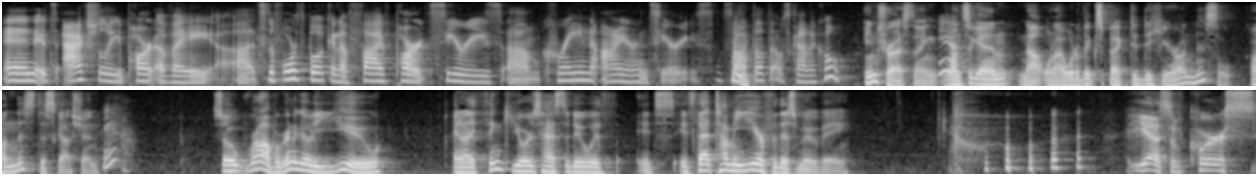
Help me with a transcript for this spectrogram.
and it's actually part of a. Uh, it's the fourth book in a five-part series, um, Crane Iron series. So I thought that was kind of cool. Interesting. Yeah. Once again, not what I would have expected to hear on this on this discussion. Yeah. So, Rob, we're going to go to you, and I think yours has to do with it's it's that time of year for this movie. Yes, of course,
